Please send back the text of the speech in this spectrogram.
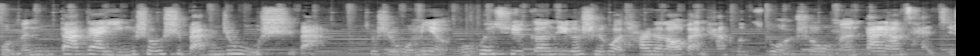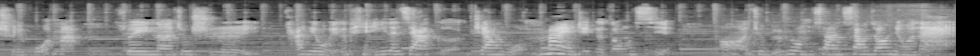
我们大概营收是百分之五十吧，就是我们也我会去跟这个水果摊的老板谈合作，说我们大量采集水果嘛，所以呢，就是他给我一个便宜的价格，这样我卖这个东西啊，就比如说我们像香蕉牛奶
